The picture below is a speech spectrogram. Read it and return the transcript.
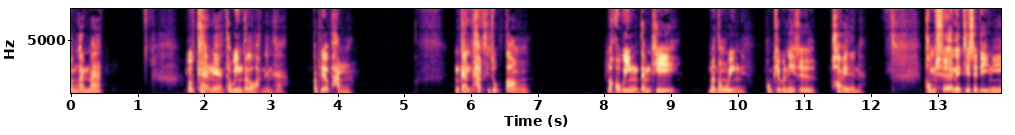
สำคัญมาก รถแข่งเนี่ย ถ้าวิ่งตลอดเนี่ยนะฮะแป๊บเดียวพังมันการพักที่ถูกต้อง แล้วก็วิ่งเต็มที่เมื่อต้องวิ่งเนี่ย ผมคิดว่านี่คือพอยเลยนะผมเชื่อในทฤษฎีนี้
